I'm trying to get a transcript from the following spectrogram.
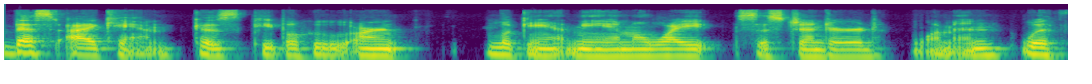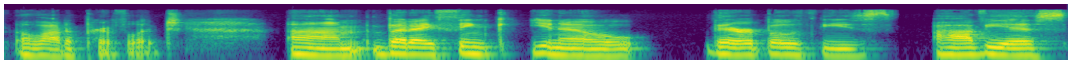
best I can because people who aren't looking at me, I'm a white cisgendered woman with a lot of privilege. Um, but I think, you know, there are both these obvious,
